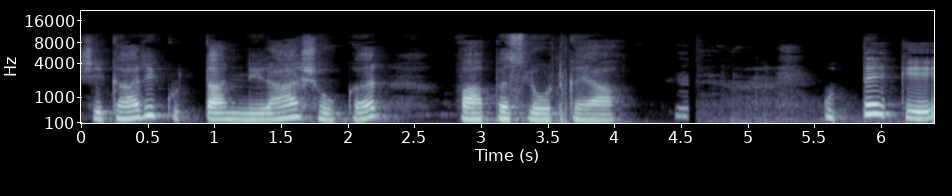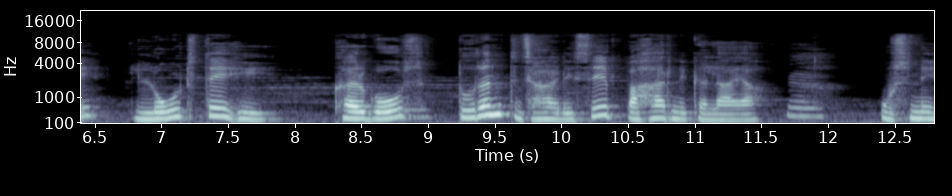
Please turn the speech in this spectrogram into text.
शिकारी कुत्ता निराश होकर वापस लौट गया। कुत्ते के लौटते ही खरगोश तुरंत झाड़ी से बाहर निकल आया। हम्म, उसने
